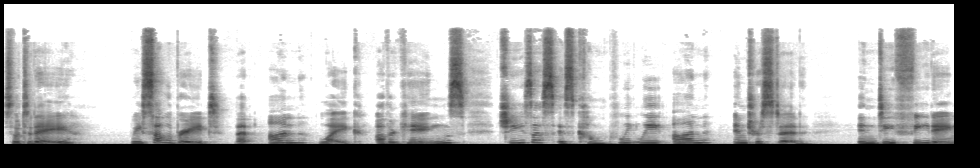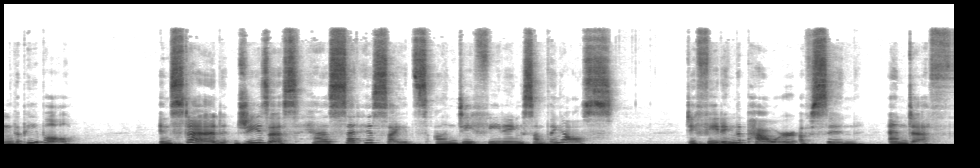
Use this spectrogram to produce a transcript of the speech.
So today, we celebrate that unlike other kings, Jesus is completely uninterested in defeating the people. Instead, Jesus has set his sights on defeating something else defeating the power of sin and death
